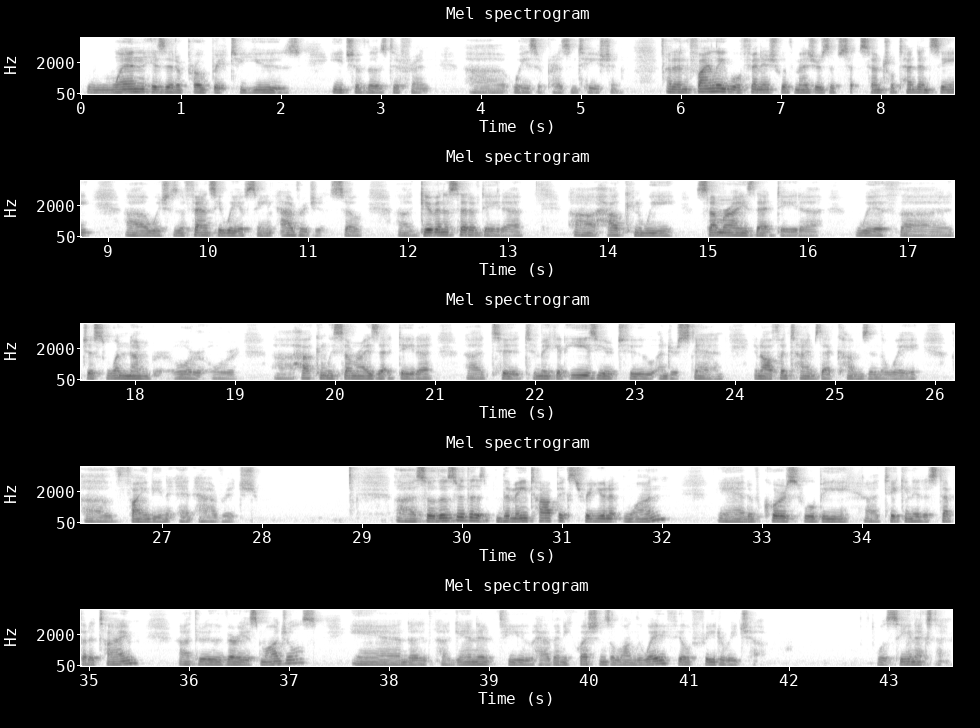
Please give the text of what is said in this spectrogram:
when is it appropriate to use each of those different uh, ways of presentation. And then finally, we'll finish with measures of central tendency, uh, which is a fancy way of saying averages. So uh, given a set of data, uh, how can we summarize that data with uh, just one number or, or uh, how can we summarize that data to, to make it easier to understand and oftentimes that comes in the way of finding an average. so those are the, the main topics for Unit 1. And of course, we'll be uh, taking it a step at a time uh, through the various modules. And uh, again, if you have any questions along the way, feel free to reach out. We'll see you next time.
